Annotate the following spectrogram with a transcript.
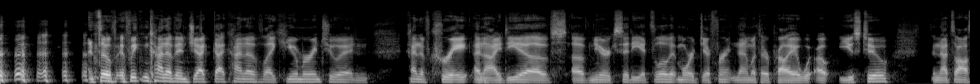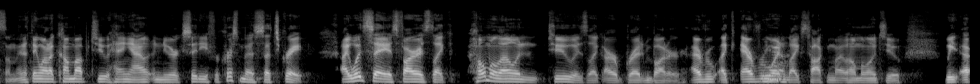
And so if, if we can kind of inject that kind of like humor into it and kind of create an idea of of New York City, it's a little bit more different than what they're probably used to. Then that's awesome. And if they want to come up to hang out in New York City for Christmas, that's great. I would say as far as like Home Alone 2 is like our bread and butter. Every like everyone yeah. likes talking about Home Alone 2. We uh,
